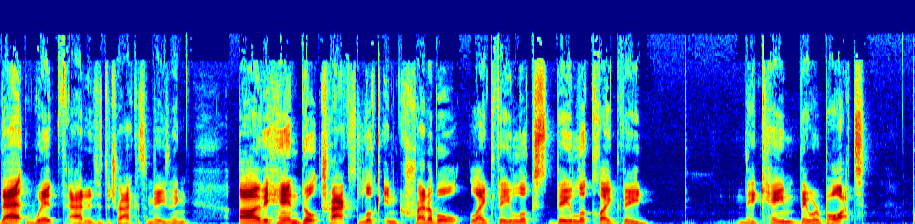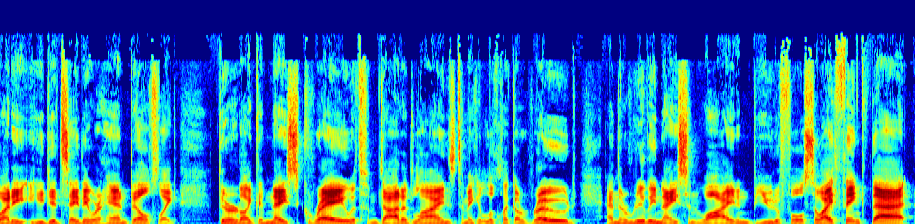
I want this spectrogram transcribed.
that width added to the track is amazing. Uh, the hand built tracks look incredible. Like they look they look like they they came they were bought, but he, he did say they were hand built. Like they're like a nice gray with some dotted lines to make it look like a road, and they're really nice and wide and beautiful. So I think that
